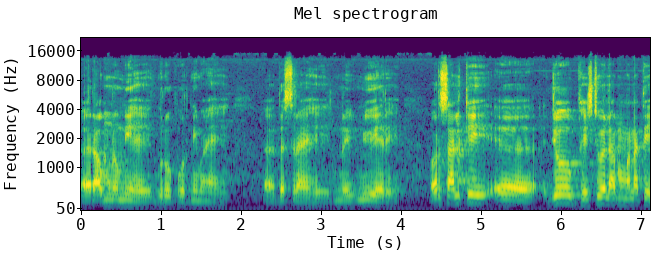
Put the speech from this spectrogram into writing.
रामनवमी है गुरु पूर्णिमा है अ, दसरा है न्यू ईयर है और साल के जो फेस्टिवल हम मनाते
